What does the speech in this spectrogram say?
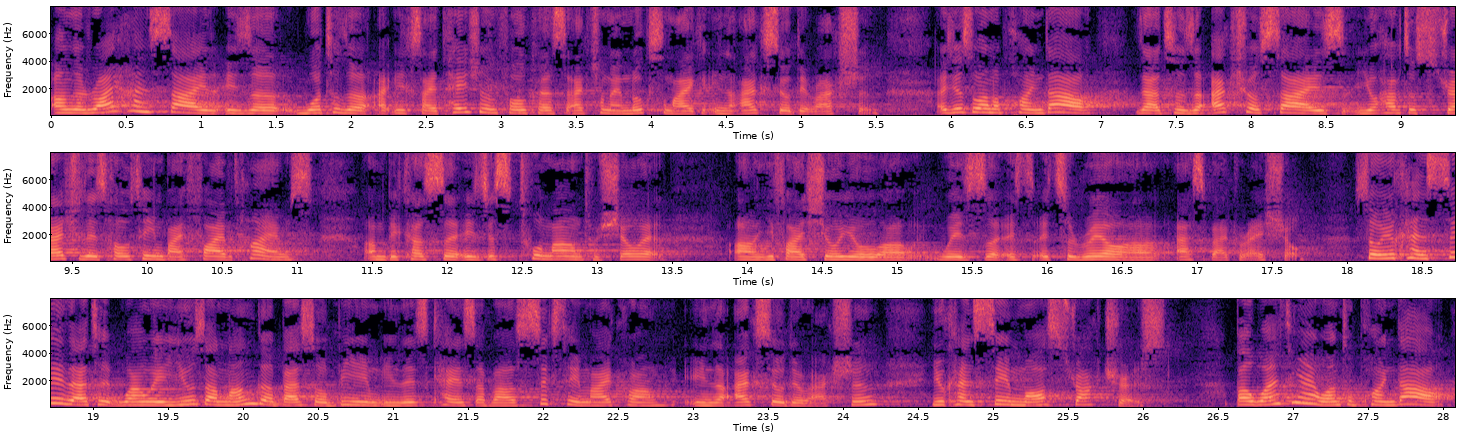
On the right hand side is uh, what the excitation focus actually looks like in the axial direction. I just want to point out that the actual size, you have to stretch this whole thing by five times um, because uh, it's just too long to show it uh, if I show you uh, with uh, its, its real uh, aspect ratio. So you can see that when we use a longer Bessel beam, in this case about 60 micron in the axial direction, you can see more structures. But one thing I want to point out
